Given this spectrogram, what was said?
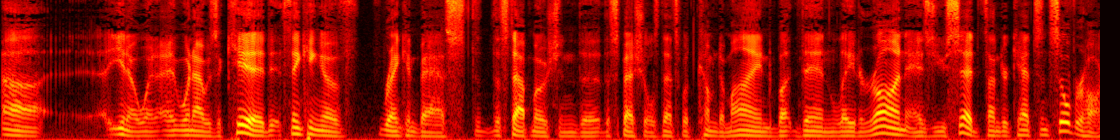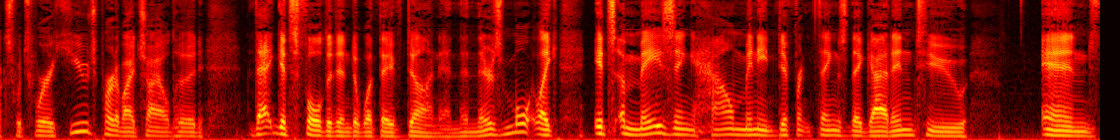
uh, you know, when when I was a kid, thinking of Rankin Bass, the, the, stop motion, the the specials. That's what come to mind. But then later on, as you said, Thundercats and Silverhawks, which were a huge part of my childhood, that gets folded into what they've done. And then there's more. Like it's amazing how many different things they got into, and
